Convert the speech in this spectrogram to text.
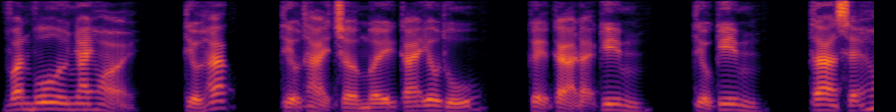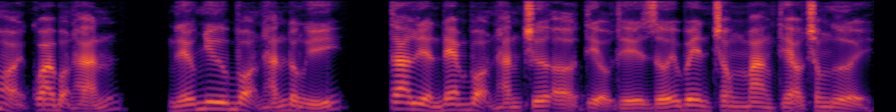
văn vô nhai hỏi, tiểu hắc, tiểu thải chờ mấy cái yêu thú, kể cả đại kim, tiểu kim, ta sẽ hỏi qua bọn hắn, nếu như bọn hắn đồng ý, ta liền đem bọn hắn chứa ở tiểu thế giới bên trong mang theo trong người.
